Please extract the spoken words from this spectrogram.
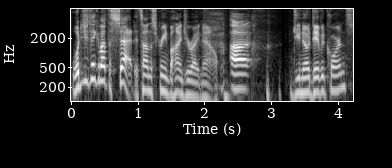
What did you think about the set? It's on the screen behind you right now. Uh, Do you know David Korins?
